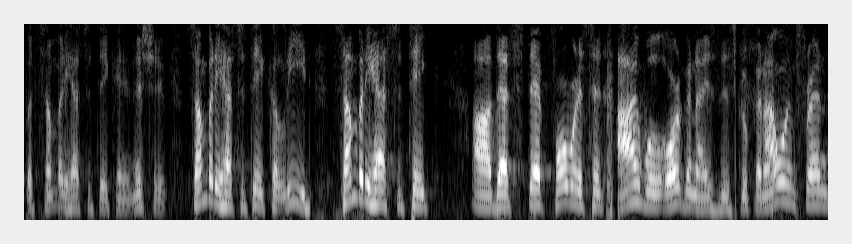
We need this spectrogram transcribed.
But somebody has to take an initiative, somebody has to take a lead, somebody has to take uh, that step forward and said, I will organize this group and I will, friend,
